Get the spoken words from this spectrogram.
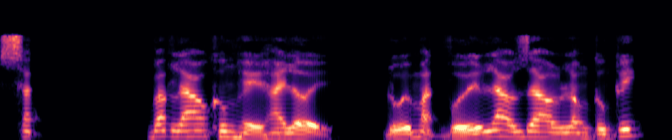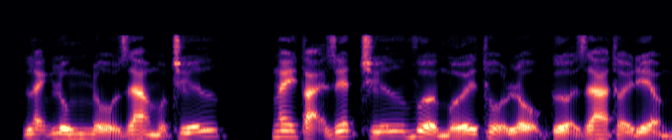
Sắt bắc lão không hề hai lời, đối mặt với lao dao long công kích, lạnh lùng nổ ra một chữ, ngay tại giết chữ vừa mới thổ lộ cửa ra thời điểm,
